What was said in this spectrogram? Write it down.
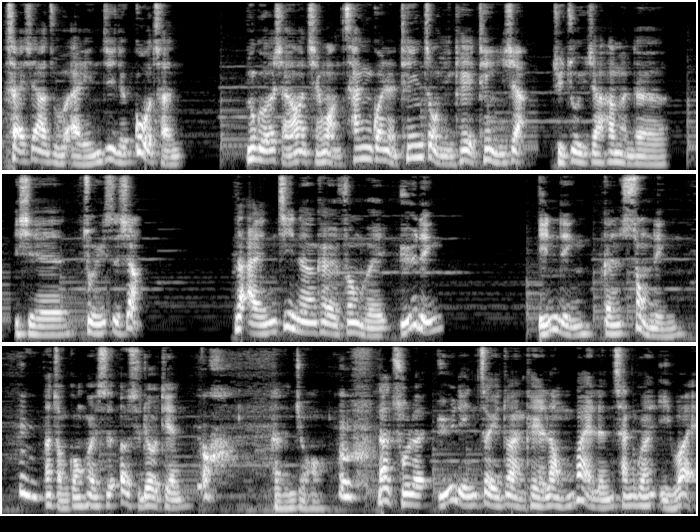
塞夏族矮灵祭的过程。如果想要前往参观的听众，也可以听一下，去注意一下他们的一些注意事项。那矮灵祭呢，可以分为鱼灵、银灵跟送灵，嗯，那总共会是二十六天，哇，很久哦。嗯，那除了鱼灵这一段可以让外人参观以外，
